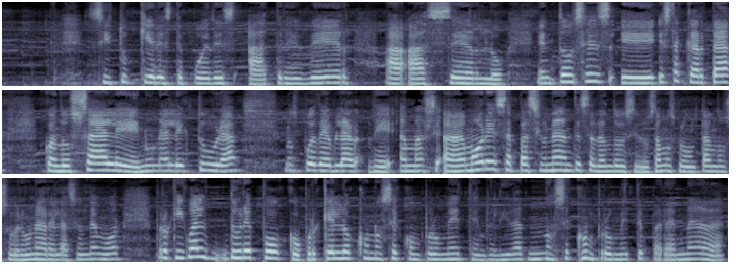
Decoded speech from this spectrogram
si tú quieres te puedes atrever a hacerlo. Entonces, eh, esta carta cuando sale en una lectura, nos puede hablar de amores apasionantes, hablando si nos estamos preguntando sobre una relación de amor, pero que igual dure poco, porque el loco no se compromete, en realidad no se compromete para nada,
